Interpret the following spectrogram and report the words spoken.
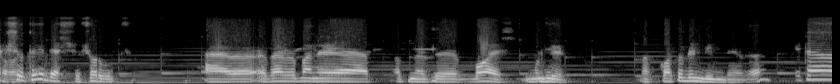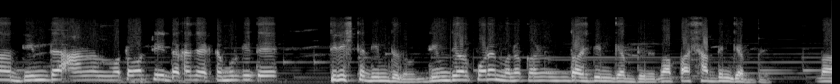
একশো থেকে দেড়শো সর্বোচ্চ। আর এটার মানে আপনার যে বয়স মুরগির কতদিন ডিম দেয় ওরা? এটা ডিমটা মোটামুটি দেখা যায় একটা মুরগিতে তিরিশটা ডিম দিল। ডিম দেওয়ার পরে মনে করেন দশ দিন গ্যাপ দেবে বা পাঁচ সাত দিন গ্যাপ দেবে বা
